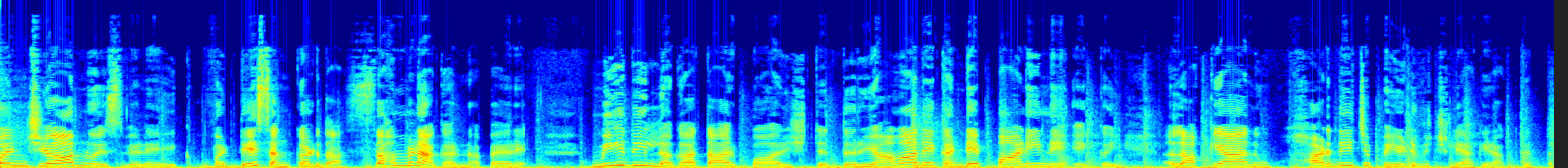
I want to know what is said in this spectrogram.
ਪੰਜਾਬ ਨੂੰ ਇਸ ਵੇਲੇ ਇੱਕ ਵੱਡੇ ਸੰਕਟ ਦਾ ਸਾਹਮਣਾ ਕਰਨਾ ਪੈ ਰਿਹਾ ਹੈ। ਮੀਂਹ ਦੀ ਲਗਾਤਾਰ ਬਾਰਿਸ਼ ਤੇ ਦਰਿਆਵਾਂ ਦੇ ਕੰਢੇ ਪਾਣੀ ਨੇ ਕਈ ਇਲਾਕਿਆਂ ਨੂੰ ਹੜ੍ਹ ਦੀ ਚਪੇਟ ਵਿੱਚ ਲਿਆ ਕੇ ਰੱਖ ਦਿੱਤਾ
